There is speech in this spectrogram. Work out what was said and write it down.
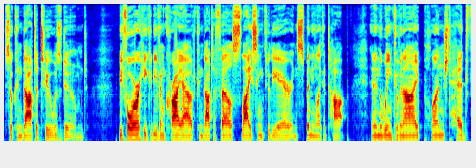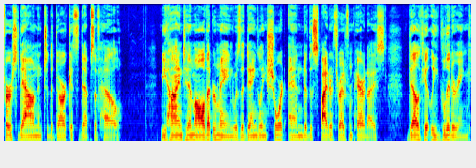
So Kandata too was doomed. Before he could even cry out, Kandata fell slicing through the air and spinning like a top, and in the wink of an eye plunged headfirst down into the darkest depths of hell. Behind him, all that remained was the dangling short end of the spider thread from paradise, delicately glittering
